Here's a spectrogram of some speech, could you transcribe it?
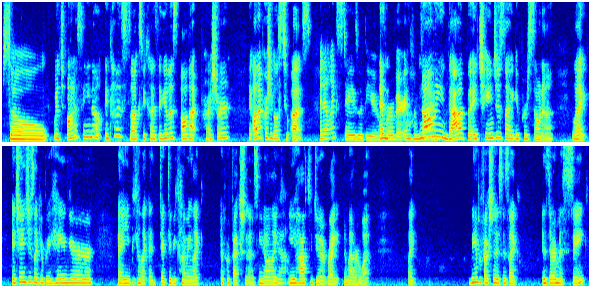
So, Which honestly, you know, it kind of sucks because they give us all that pressure. Like all that pressure goes to us. And it like stays with you And for a very long time. Not only that, but it changes like your persona. Like it changes like your behavior, and you become like addicted, to becoming like a perfectionist. You know, like Yeah. you have to do it right no matter what. Like being a perfectionist is like, is there a mistake?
